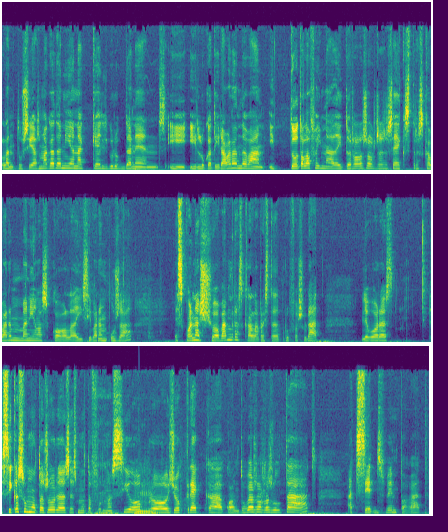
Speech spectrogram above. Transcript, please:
l'entusiasme que tenien aquell grup de nens i, i el que tiraven endavant i tota la feinada i totes les hores extres que varen venir a l'escola i s'hi varen posar, és quan això va engrescar la resta de professorat. Llavors, sí que són moltes hores, és molta formació, mm. però jo crec que quan tu veus els resultats et sents ben pagat.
